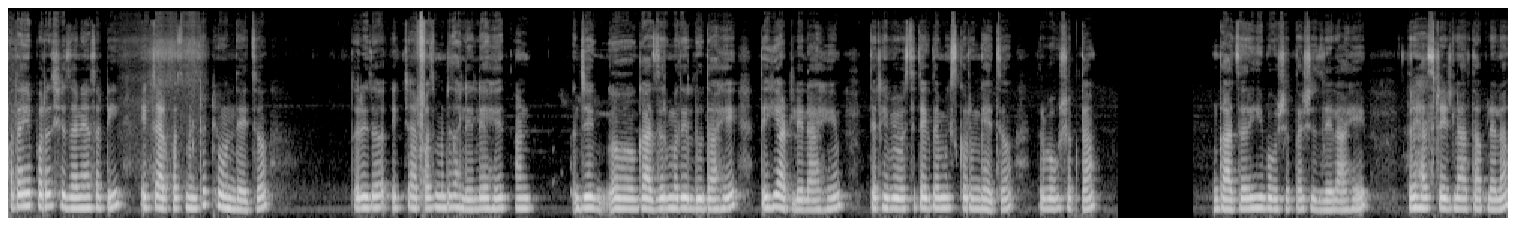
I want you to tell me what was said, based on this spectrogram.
आता हे परत शिजण्यासाठी एक चार पाच मिनटं ठेवून द्यायचं. तर इथं एक चार पाच मिनटं झालेली आहेत आणि जे गाजरमधील दूध आहे तेही आटलेलं आहे. तर हे व्यवस्थित एकदा मिक्स करून घ्यायचं. तर बघू शकता गाजरही बघू शकता शिजलेलं आहे. तर ह्या स्टेजला आता आपल्याला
